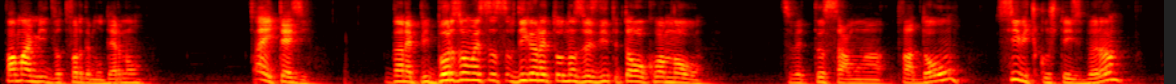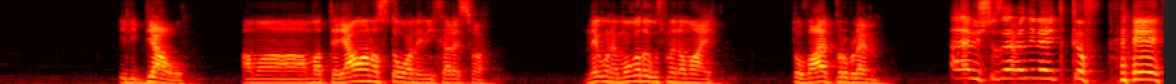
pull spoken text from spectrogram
това май ми идва твърде модерно. Ей, тези. Да не прибързваме с вдигането на звездите толкова много. Цвета само на това долу. Сивичко ще избера. Или бяло. Ама материала на стола не ми харесва. Него не мога да го сме на май. Това е проблем. Еми ще вземе един ей такъв. Хе-хе,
